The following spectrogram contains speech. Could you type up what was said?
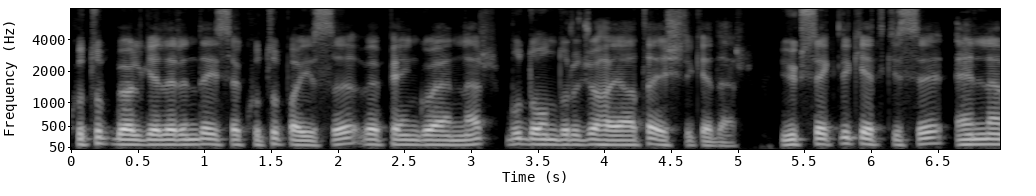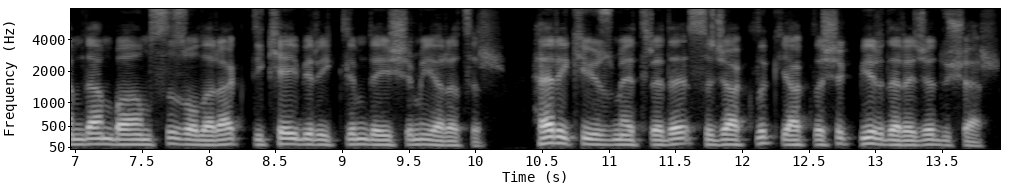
kutup bölgelerinde ise kutup ayısı ve penguenler bu dondurucu hayata eşlik eder. Yükseklik etkisi enlemden bağımsız olarak dikey bir iklim değişimi yaratır. Her 200 metrede sıcaklık yaklaşık 1 derece düşer.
